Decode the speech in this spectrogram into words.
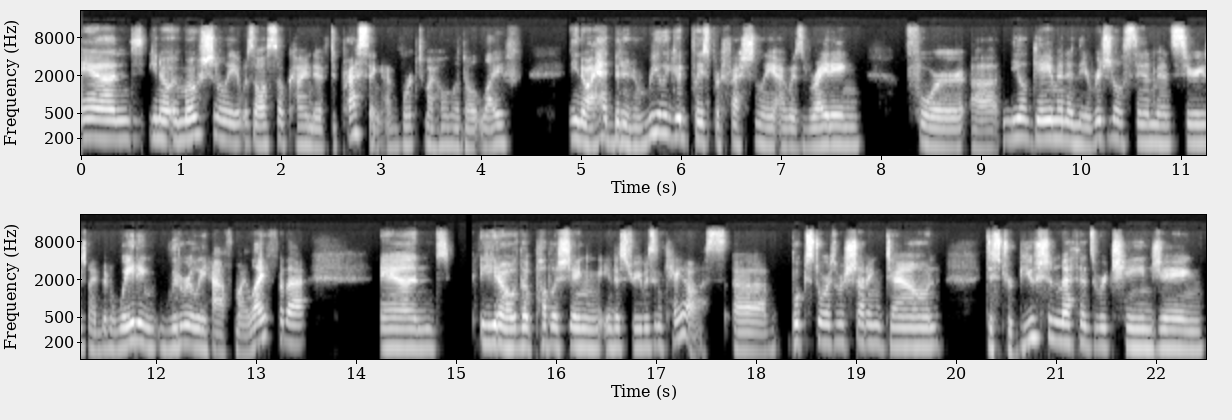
and you know emotionally it was also kind of depressing. I've worked my whole adult life. You know i had been in a really good place professionally. I was writing for uh, neil gaiman in the original sandman series. I'd been waiting literally half my life for that. And you know the publishing industry was in chaos. Uh, bookstores were shutting down. Distribution methods were changing.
